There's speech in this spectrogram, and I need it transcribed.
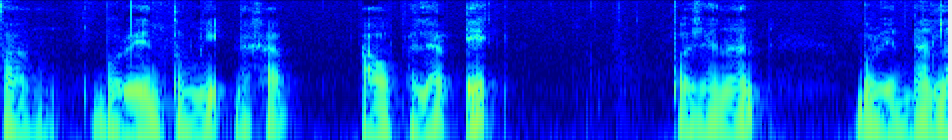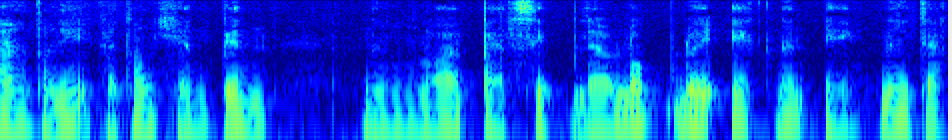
ฝั่งบริเวณตรงนี้นะครับ เอาไปแล้ว x เพราะฉะนั้นบริเวณด้านล่างตัวนี้ก็ต้องเขียนเป็น 180 แล้วลบด้วย x นั่นเอง เนื่องจาก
